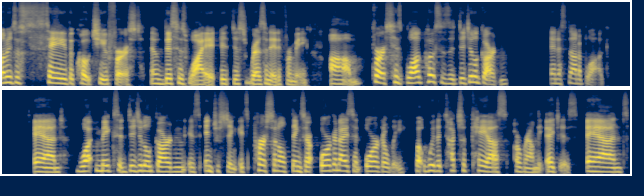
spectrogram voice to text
let me just say the quote to you first. And this is why it, it just resonated for me. Um, first, his blog post is a digital garden, and it's not a blog. And what makes a digital garden is interesting. It's personal, things are organized and orderly, but with a touch of chaos around the edges. And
